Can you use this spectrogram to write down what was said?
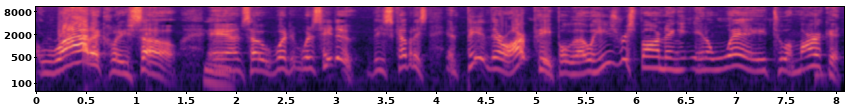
radically so. Mm. And so, what, what does he do? These companies, and there are people, though, he's responding in a way to a market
